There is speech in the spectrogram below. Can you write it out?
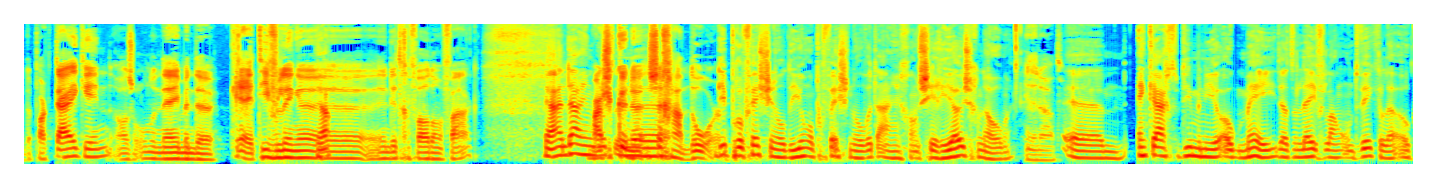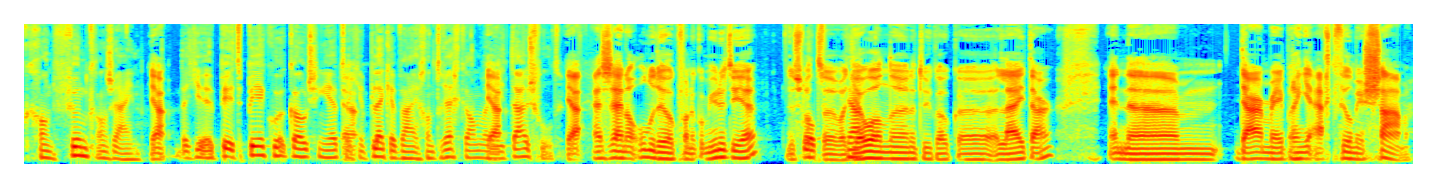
de praktijk in als ondernemende creatievelingen Ja. eh, in dit geval dan vaak. Ja, en daarin Maar ze, een, kunnen, ze gaan door. Die professional, die jonge professional, wordt daarin gewoon serieus genomen. Inderdaad. Ehm, en krijgt op die manier ook mee dat een leven lang ontwikkelen ook gewoon fun kan zijn. Ja. Dat je peer-to-peer co- coaching hebt, Ja. dat je een plek hebt waar je gewoon terecht kan, waar Ja. je je thuis voelt. Ja, en ze zijn al onderdeel ook van de community, hè? Dus Klopt, wat, eh, wat ja. Johan eh, natuurlijk ook eh, leidt daar. En ehm, daarmee breng je eigenlijk veel meer samen.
